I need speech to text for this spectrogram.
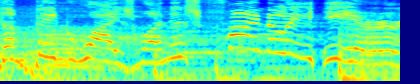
The big wise one is finally here.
